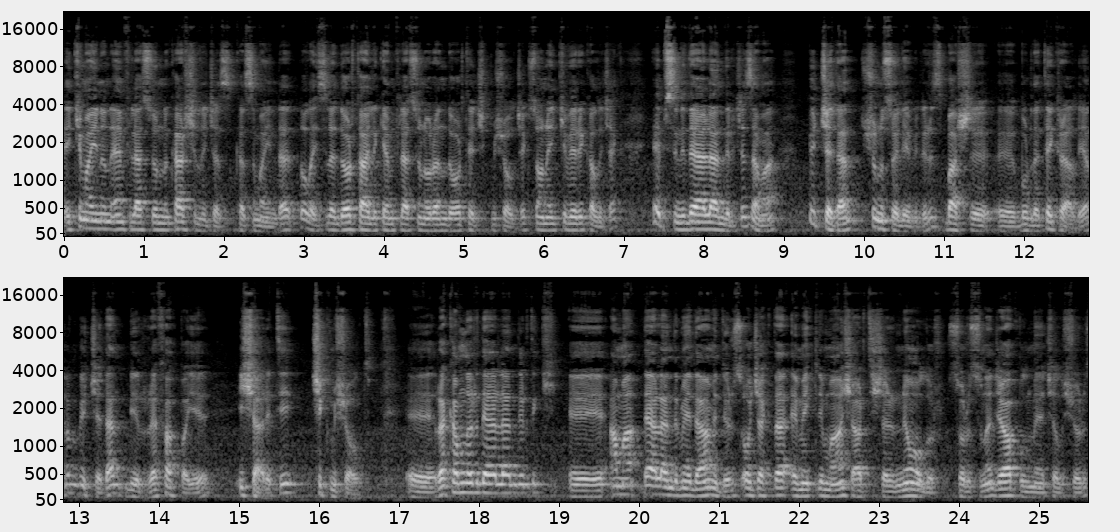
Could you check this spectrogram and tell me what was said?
Ekim ayının enflasyonunu karşılayacağız Kasım ayında. Dolayısıyla 4 aylık enflasyon oranı da ortaya çıkmış olacak. Sonra iki veri kalacak. Hepsini değerlendireceğiz ama bütçeden şunu söyleyebiliriz. Başlığı e, burada tekrarlayalım. Bütçeden bir refah payı işareti çıkmış oldu. Rakamları değerlendirdik ama değerlendirmeye devam ediyoruz. Ocak'ta emekli maaş artışları ne olur sorusuna cevap bulmaya çalışıyoruz.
